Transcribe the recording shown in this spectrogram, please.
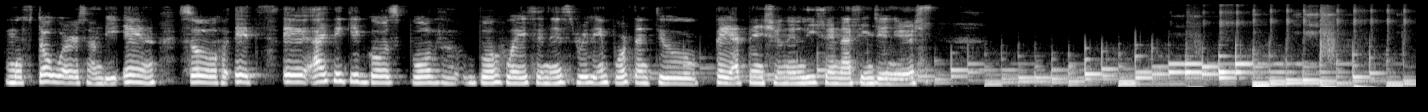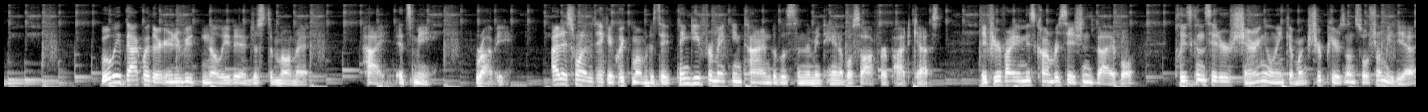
move towards on the end. So it's it, i think it goes both both ways and it's really important to pay attention and listen as engineers. We'll be back with our interview with Nelida in just a moment. Hi it's me Robby i just wanted to take a quick moment to say thank you for making time to listen to the maintainable software podcast if you're finding these conversations valuable please consider sharing a link amongst your peers on social media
